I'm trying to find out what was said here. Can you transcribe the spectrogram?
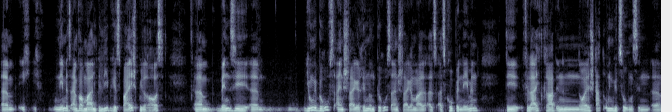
Ähm, ich, ich nehme jetzt einfach mal ein beliebiges Beispiel raus. Ähm, wenn Sie ähm, junge Berufseinsteigerinnen und Berufseinsteiger mal als, als Gruppe nehmen, die vielleicht gerade in eine neue Stadt umgezogen sind, äh,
